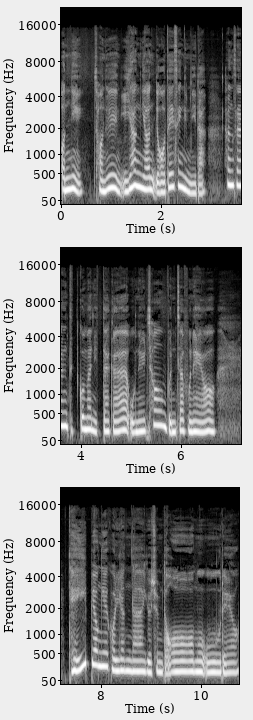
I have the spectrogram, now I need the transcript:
언니, 저는 2학년 여대생입니다. 항상 듣고만 있다가 오늘 처음 문자 보내요. 대이병에 걸렸나 요즘 너무 우울해요.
